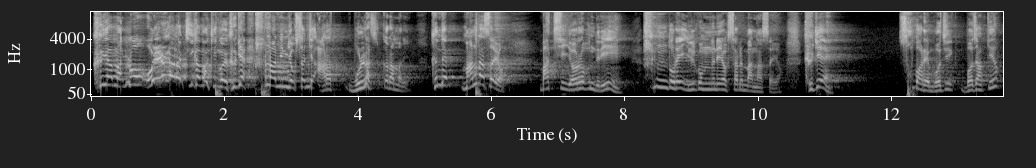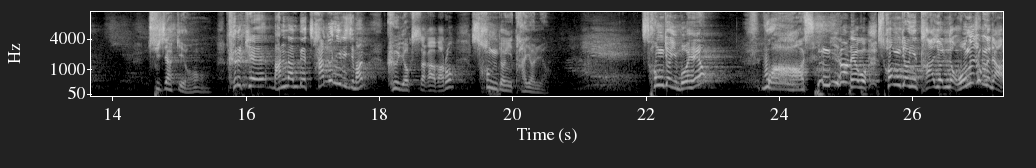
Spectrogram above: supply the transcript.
그야말로 얼마나 기가 막힌 거예요. 그게 하나님 역사인지 알았, 몰랐을 거란 말이에요. 근데 만났어요. 마치 여러분들이 한 돌의 일곱 눈의 역사를 만났어요. 그게 소발에 뭐지, 뭐 잡기요? 쥐잡기요. 그렇게 만났는데 작은 일이지만 그 역사가 바로 성경이 다 열려. 성경이 뭐예요? 와 신기하네 하고 성경이 다 열려 어느 정도냐?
